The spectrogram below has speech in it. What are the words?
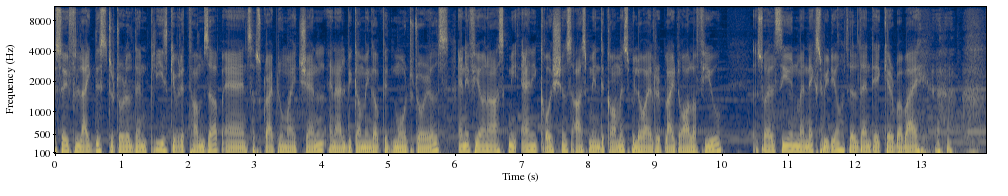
So if you like this tutorial then please give it a thumbs up and subscribe to my channel and I'll be coming up with more tutorials. And if you wanna ask me any questions ask me in the comments below I'll reply to all of you. So I'll see you in my next video. Till then take care bye bye.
